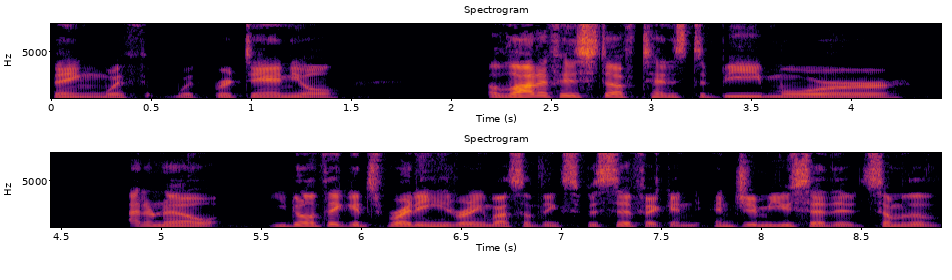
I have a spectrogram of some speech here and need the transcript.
thing with with Britt Daniel. A lot of his stuff tends to be more I don't know you don't think it's writing he's writing about something specific and and Jim you said that some of the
